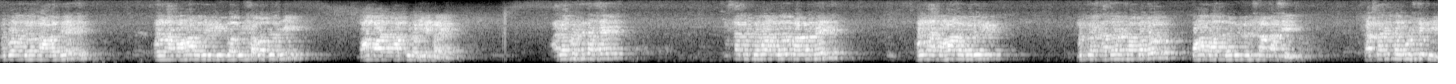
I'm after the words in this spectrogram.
যুব আন্দোলন বাংলাদেশ, খুলনা বিপ্লবী সভাপতি মোহাম্মদ আব্দুর রশিদ ভাই। আরও উপস্থিত আছেন। ইসলামী যুব আন্দোলন বাংলাদেশ। খুলনা মহানগরীর যুগ্ম সাধারণ সম্পাদক মোহাম্মদ মমিনুল ইসলাম নাসির। সম্মানিত উপস্থিতি।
